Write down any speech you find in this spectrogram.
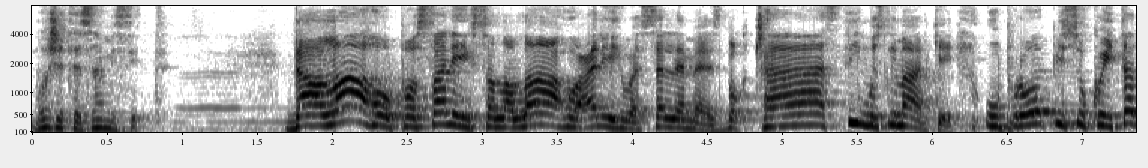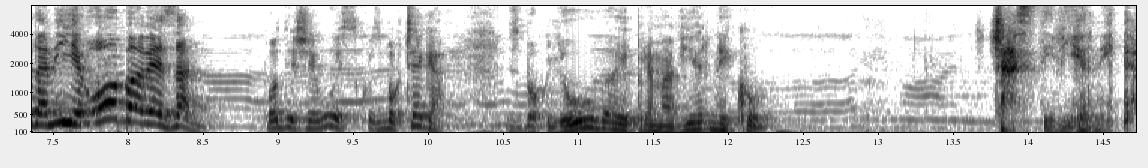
Možete zamisliti da Allahu poslanik sallallahu alaihi wa sallam zbog časti muslimanke u propisu koji tada nije obavezan podiže vojsku. Zbog čega? Zbog ljubavi prema vjerniku. Časti vjernika.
